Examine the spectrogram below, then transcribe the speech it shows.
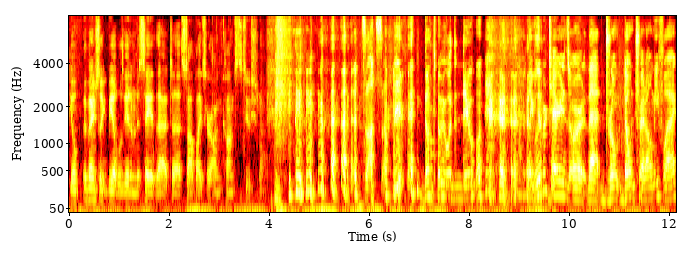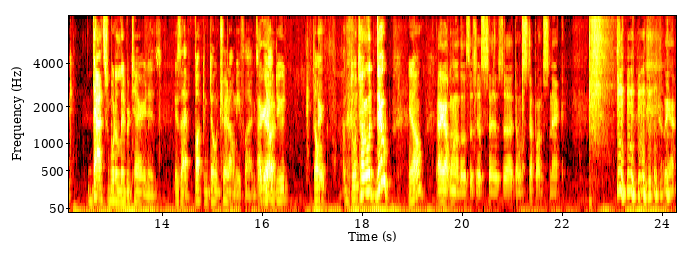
you'll eventually be able to get him to say that uh, stoplights are unconstitutional. That's awesome. don't tell me what to do. like libertarians are that don't don't tread on me flag. That's what a libertarian is. Is that fucking don't tread on me flag? It's I like, got yo, it. dude, don't don't tell me what to do. You know. I got one of those that just says, uh, "Don't step on Snick." I think that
